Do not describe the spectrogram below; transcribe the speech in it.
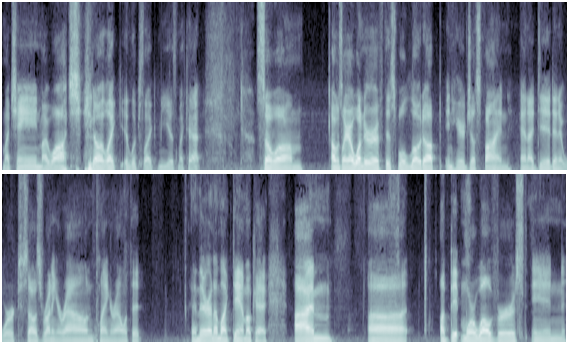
my chain, my watch. You know, like it looks like me as my cat. So um, I was like, I wonder if this will load up in here just fine, and I did, and it worked. So I was running around, playing around with it, and there, and I'm like, damn, okay, I'm uh, a bit more well versed in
